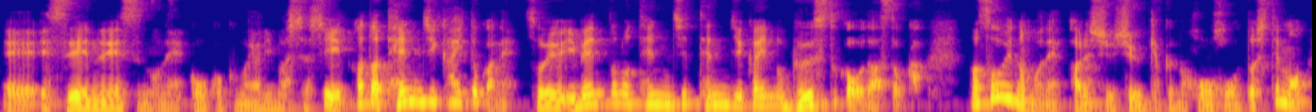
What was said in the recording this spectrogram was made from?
えー、SNS のね、広告もやりましたし、あとは展示会とかね、そういうイベントの展示、展示会のブースとかを出すとか、まあそういうのもね、ある種集客の方法としても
